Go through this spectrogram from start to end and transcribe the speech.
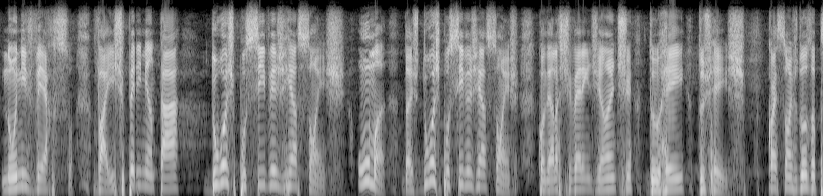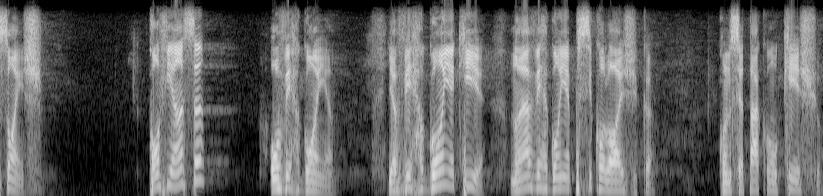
no universo vai experimentar duas possíveis reações. Uma das duas possíveis reações quando elas estiverem diante do Rei dos Reis. Quais são as duas opções? Confiança ou vergonha? E a vergonha aqui não é a vergonha psicológica. Quando você está com o queixo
